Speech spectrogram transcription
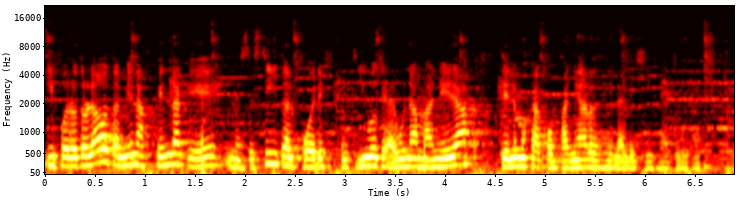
y por otro lado también agenda que necesita el Poder Ejecutivo que de alguna manera tenemos que acompañar desde la legislatura.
